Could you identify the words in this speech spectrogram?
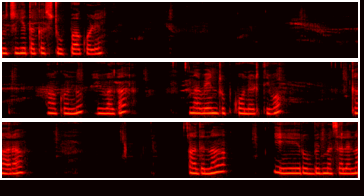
ರುಚಿಗೆ ತಕ್ಕಷ್ಟು ಉಪ್ಪು ಹಾಕ್ಕೊಳ್ಳಿ ಹಾಕ್ಕೊಂಡು ಇವಾಗ ನಾವೇನು ರುಬ್ಕೊಂಡಿರ್ತೀವೋ ಖಾರ, ಅದನ್ನು ಈ ರುಬ್ಬಿದ ಮಸಾಲೆನ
